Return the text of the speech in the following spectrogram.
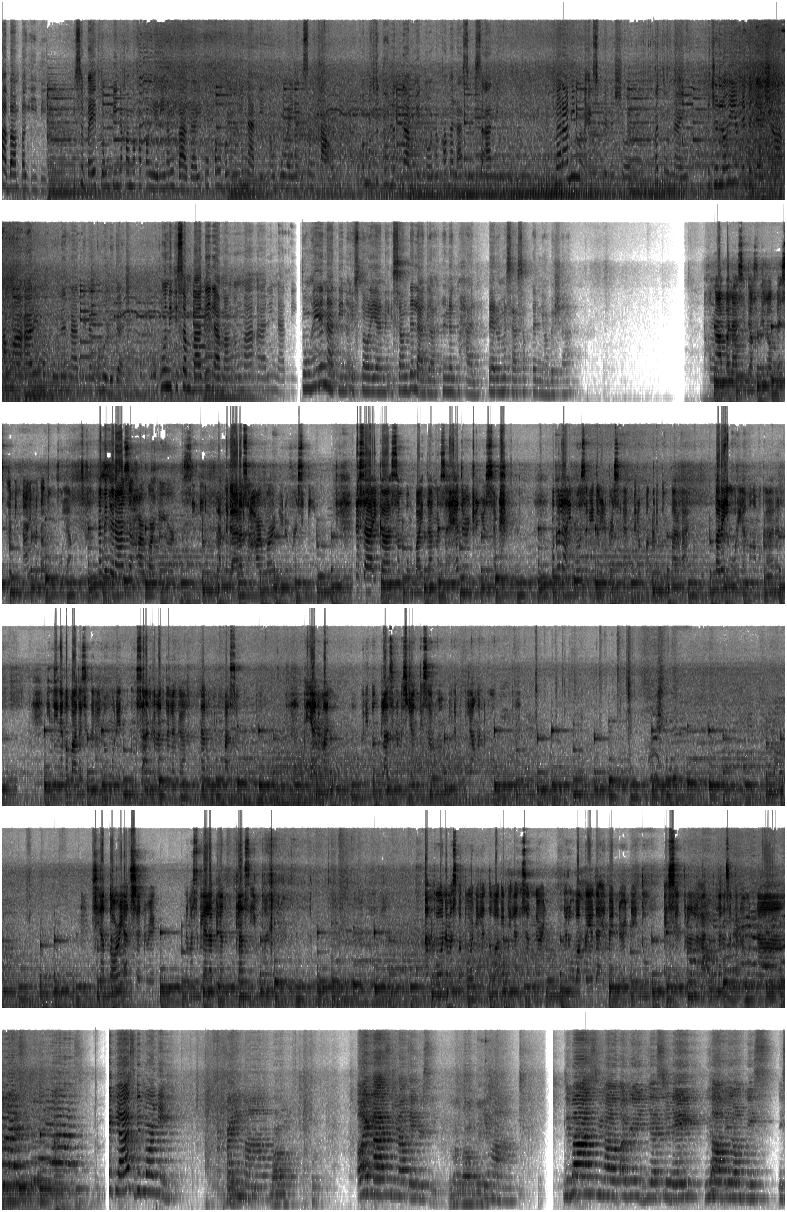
nga ba ang pag-ibig? Isa ba itong pinakamakapangyarihang bagay upang baguhin natin ang buhay ng isang tao o magdudulot lamang ito ng kamalasan sa ating buhay? Maraming mga eksplanasyon, patunay, ideolohiyang ebidensya ang maaaring makunan natin ng kahulugan. Ngunit isang bagay lamang ang maaari natin. Tunghayan natin ang istorya ng isang dalaga na nagmahal pero masasaktan nga ba siya? Ako nga pala si Daphne Lopez, labing anim na taong gulang. Nagkatira sa Harvard, New York City at nag-aaral sa Harvard University. Nasa ika-sampung baitang nasa heterogeneous section. Magkalain mo sa ganitong universidad mayroong pang ganitong paraan para iuri ang mga mag-aaral. Hindi nakabatay sa talino ngunit kung saan ka lang talaga naruming pasok. Kaya naman, ganitong klase na masyante sa room ang Sina Tori at Cedric na mas kilala bilang klase human. Ako na mas pabor nilang tawagin bilang isang nerd. Pero huwag kayo dahil may nerd na ito ay sentro ng lahat lalo sa panahon na... Hey class, good morning. Morning, ma'am. Ma'am, Okay class, you now take your seat. dapat ma'am, ay, Okay, ma'am. Diba, as we have agreed yesterday, we have a long quiz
